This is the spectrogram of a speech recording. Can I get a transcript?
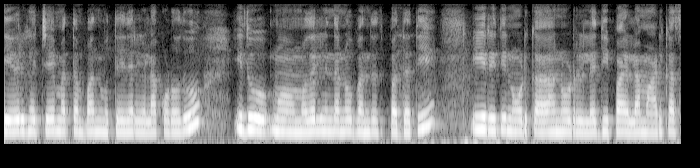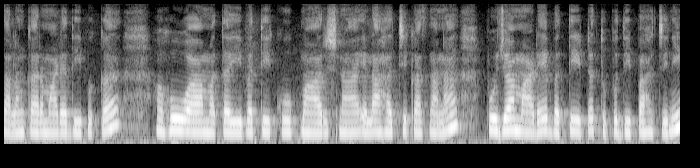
ದೇವ್ರಿಗೆ ಹಚ್ಚಿ ಮತ್ತು ಬಂದು ಮುತ್ತೈದೆಯರಿಗೆಲ್ಲ ಕೊಡೋದು. ಇದು ಮೊದಲಿನಿಂದನೂ ಬಂದದ ಪದ್ಧತಿ. ಈ ರೀತಿ ನೋಡಿ ಕ, ನೋಡ್ರಿ, ಇಲ್ಲೇ ದೀಪ ಎಲ್ಲ ಮಾಡಿ ಕಾಸ, ಅಲಂಕಾರ ಮಾಡ್ಯ ದೀಪಕ್ಕೆ. ಹೂವು ಮತ್ತು ಈ ಬತ್ತಿ, ಕುಕ್ಮ ಅರಿಶಿನ ಎಲ್ಲ ಹಚ್ಚಿ ಕಾಸ ನಾನು ಪೂಜೆ ಮಾಡಿ ಬತ್ತಿ ಇಟ್ಟು ತುಪ್ಪದ ದೀಪ ಹಚ್ಚೀನಿ.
